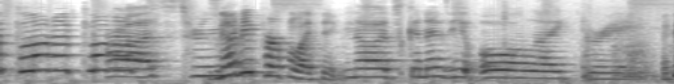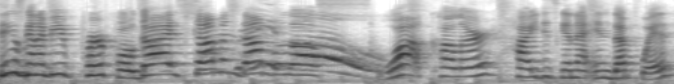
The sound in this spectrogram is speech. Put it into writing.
it, love it, love Uh, it. it's It's gonna be purple, I think. No, it's gonna be all like gray. I think it's gonna be purple. Guys, comment down below what color Heidi's gonna end up with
